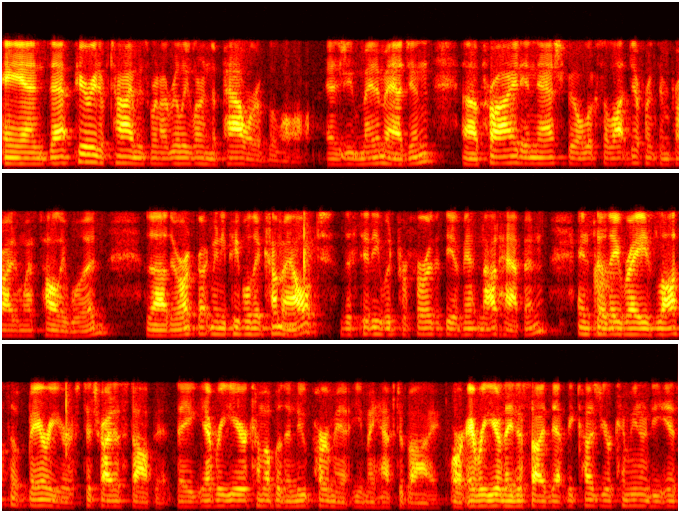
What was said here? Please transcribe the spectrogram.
And that period of time is when I really learned the power of the law. As you may imagine, uh, Pride in Nashville looks a lot different than Pride in West Hollywood. Uh, there aren't very many people that come out. The city would prefer that the event not happen, and so they raise lots of barriers to try to stop it. They every year come up with a new permit you may have to buy, or every year they decide that because your community is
